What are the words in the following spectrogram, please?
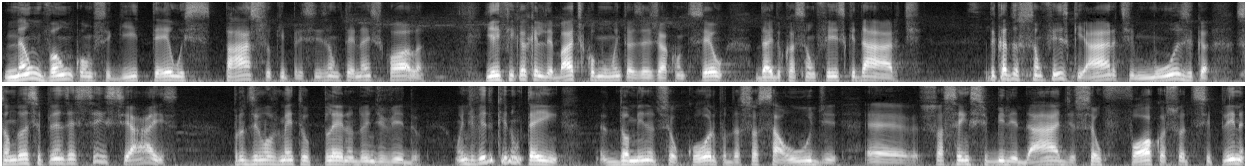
não vão conseguir ter o espaço que precisam ter na escola. E aí fica aquele debate, como muitas vezes já aconteceu, da educação física e da arte. Educação física e arte, música, são duas disciplinas essenciais para o desenvolvimento pleno do indivíduo. Um indivíduo que não tem domínio do seu corpo, da sua saúde, é, sua sensibilidade, seu foco, a sua disciplina,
